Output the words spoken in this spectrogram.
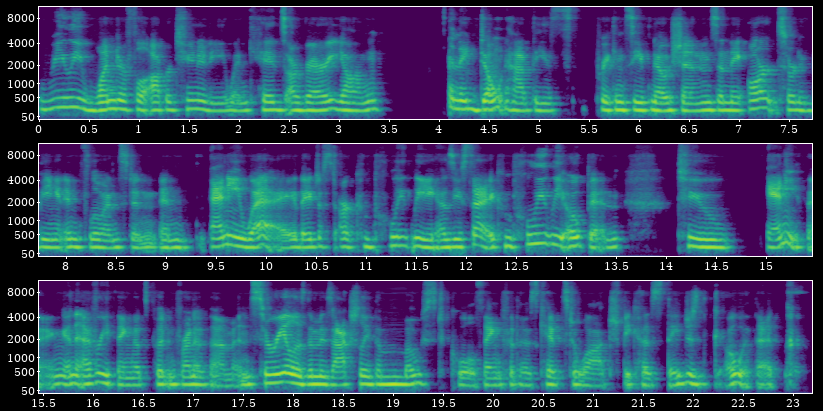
really wonderful opportunity when kids are very young and they don't have these preconceived notions and they aren't sort of being influenced in in any way. They just are completely as you say completely open to anything and everything that's put in front of them. And surrealism is actually the most cool thing for those kids to watch because they just go with it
